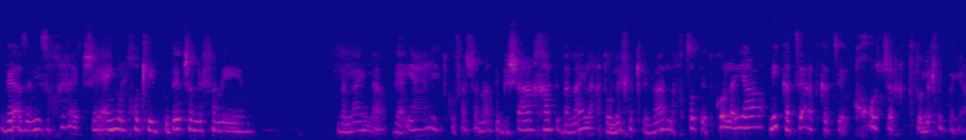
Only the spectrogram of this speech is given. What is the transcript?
ואז אני זוכרת שהיינו הולכות להתבודד שם לפעמים, בלילה, והיה לי תקופה שאמרתי, בשעה אחת בלילה את הולכת לבד לחצות את כל היער מקצה עד קצה, חושך את הולכת ביער.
